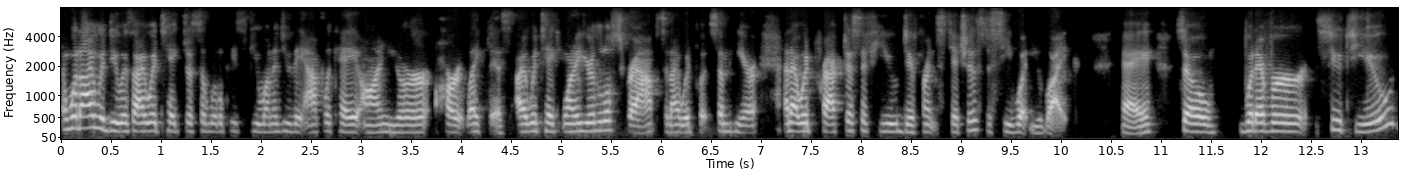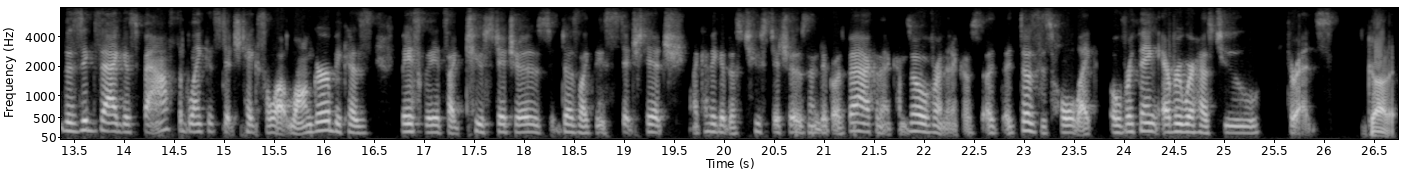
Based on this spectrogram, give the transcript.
And what I would do is I would take just a little piece, if you want to do the applique on your heart like this, I would take one of your little scraps and I would put some here and I would practice a few different stitches to see what you like. Okay. So whatever suits you. The zigzag is fast. The blanket stitch takes a lot longer because basically it's like two stitches. It does like these stitch stitch. Like I think it does two stitches and it goes back and then it comes over and then it goes. It, it does this whole like over thing. Everywhere has two threads. Got it.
